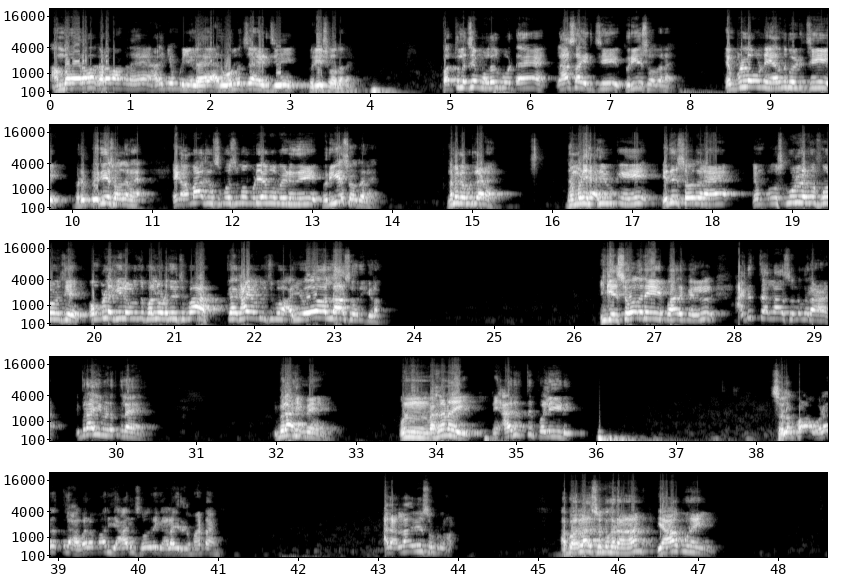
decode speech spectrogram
ஐம்பதாயிரம் ரூபாய் கடை வாங்கினேன் அடைக்க முடியல. அது ஒரு லட்சம் ஆயிடுச்சு. பெரிய சோதனை. பத்து லட்சம் முதல் போட்டேன் லாஸ் ஆயிடுச்சு. பெரிய சோதனை. என் பிள்ளை ஒண்ணு இறந்து போயிடுச்சு. பட் பெரிய சோதனை. எங்க அம்மாவுக்கு சும்மா சும்மா முடியாம போயிடுது. பெரிய சோதனை. நமக்கு அப்படித்தானே? நம்முடைய அறிவுக்கு எது சோதனை? என் ஸ்கூல்ல இருந்து போன் வச்சு உன் பிள்ளை கீழே விழுந்து பல்லு உடஞ்சிச்சுப்பா காய வந்துருச்சுப்பா ஐயோ அல்லாஹ் சோதிக்கிறான். இங்கே சோதனையை பாருங்கள். அடுத்து அல்லாஹ் சொல்லுகிறான் இப்ராஹிம் இடத்துல இப்ராஹிமே உன் மகனை நீ அறுத்து பலியிடு. சொல்லப்போனா உலகத்துல அவரை மாதிரி யாரும் சோதனைக்கு ஆளாயிருக்க மாட்டாங்க. அது அல்லாவே சொல்றான். அப்ப அல்லாஹ் சொல்லுகிறான் யாபுனை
